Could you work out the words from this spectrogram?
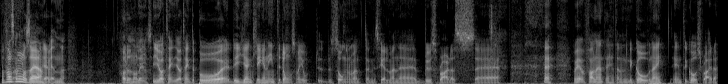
Vad fan ska man då säga? jag vet inte. Har du någon Linus? Jag tänkte, jag tänkte på, det är egentligen inte de som har gjort sången om jag inte minns fel, men eh, Blues Brothers eh, Vad fan heter, heter den? Go, nej, det är inte Ghost Rider.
